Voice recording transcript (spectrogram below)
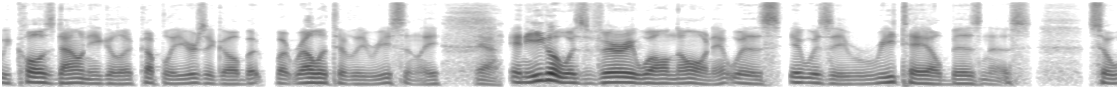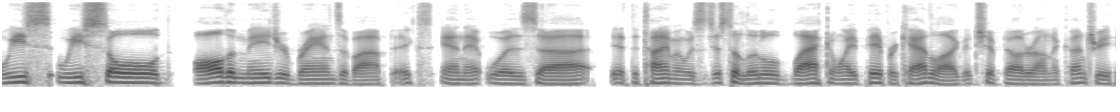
we closed down Eagle a couple of years ago, but but relatively recently. Yeah. And Eagle was very well known. It was it was a retail business, so we we sold all the major brands of optics, and it was uh, at the time it was just a little black and white paper catalog that shipped out around the country.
